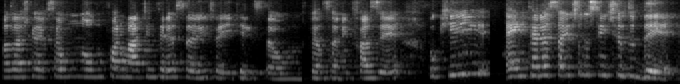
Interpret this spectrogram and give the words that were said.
mas acho que deve ser um novo formato interessante aí que eles estão pensando em fazer. O que é interessante no sentido de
